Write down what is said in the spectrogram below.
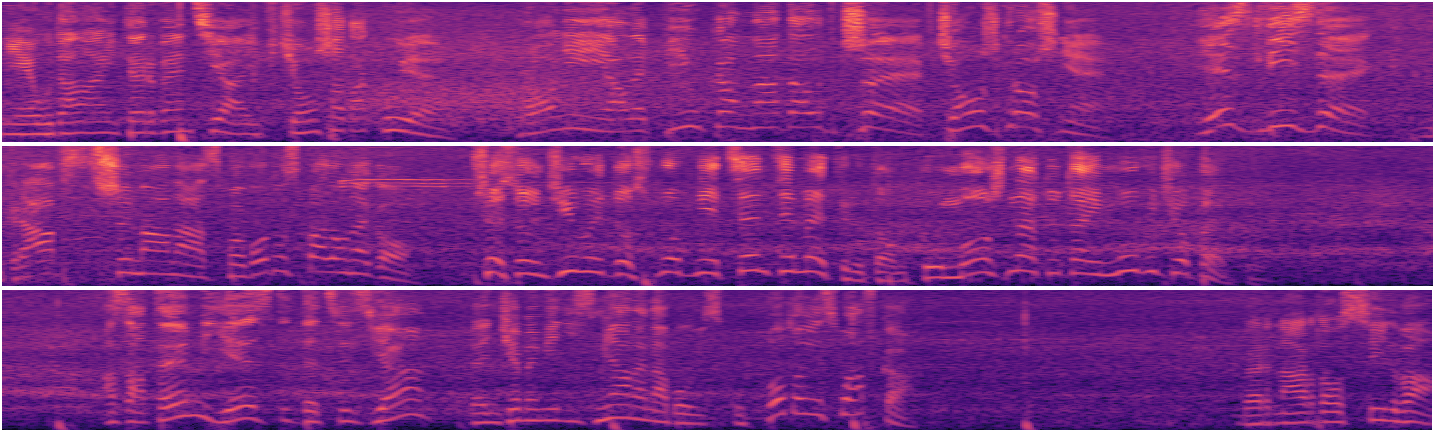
Nieudana interwencja i wciąż atakuje. Broni, ale piłka nadal w grze, wciąż groźnie. Jest gwizdek. Gra wstrzymana z powodu spalonego. Przesądziły dosłownie centymetry, Tomku. Można tutaj mówić o pechu. A zatem jest decyzja. Będziemy mieli zmianę na boisku. Po to jest ławka. Bernardo Silva.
